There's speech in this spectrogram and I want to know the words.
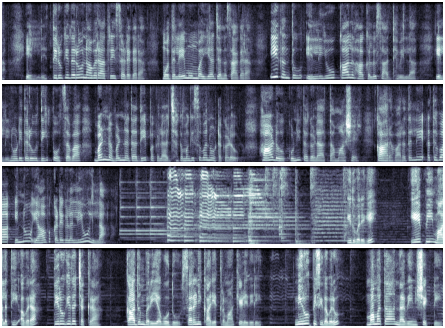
ಎಲ್ಲಿ ತಿರುಗಿದರೂ ನವರಾತ್ರಿ ಸಡಗರ, ಮೊದಲೇ ಮುಂಬಯಿಯ ಜನಸಾಗರ. ಈಗಂತೂ ಎಲ್ಲಿಯೂ ಕಾಲು ಹಾಕಲು ಸಾಧ್ಯವಿಲ್ಲ. ಎಲ್ಲಿ ನೋಡಿದರೂ ದೀಪೋತ್ಸವ, ಬಣ್ಣ ಬಣ್ಣದ ದೀಪಗಳ ಝಗಮಗಿಸುವ ನೋಟಗಳು, ಹಾಡು ಕುಣಿತಗಳ ತಮಾಷೆ, ಕಾರವಾರದಲ್ಲಿ ಅಥವಾ ಇನ್ನೂ ಯಾವ ಕಡೆಗಳಲ್ಲಿಯೂ ಇಲ್ಲ. ಇದುವರೆಗೆ ಎಪಿ ಮಾಲತಿ ಅವರ ತಿರುಗಿದ ಚಕ್ರ, ಕಾದಂಬರಿಯ ಓದು ಸರಣಿ ಕಾರ್ಯಕ್ರಮ ಕೇಳಿದಿರಿ. ನಿರೂಪಿಸಿದವರು మమతా నవీన్ శెట్టి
